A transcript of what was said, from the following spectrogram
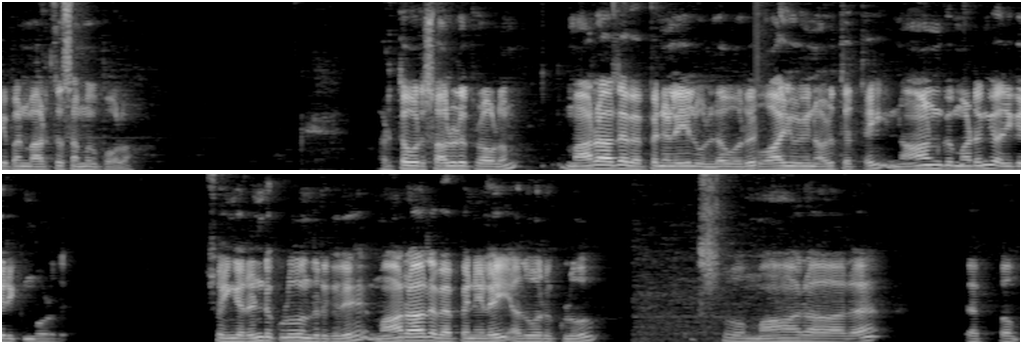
இப்போ நம்ம அடுத்த சம்முக்கு போகலாம் அடுத்த ஒரு சால்வ்டு ப்ராப்ளம் மாறாத வெப்பநிலையில் உள்ள ஒரு வாயுவின் அழுத்தத்தை நான்கு மடங்கு அதிகரிக்கும் பொழுது. ஸோ இங்கே ரெண்டு குழு வந்திருக்குது. மாறாத வெப்பநிலை அது ஒரு குழு. ஸோ மாறாத வெப்பம்.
